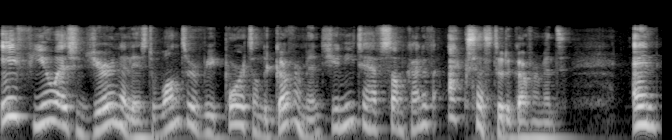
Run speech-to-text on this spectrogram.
if you, as a journalist, want to report on the government, you need to have some kind of access to the government. And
